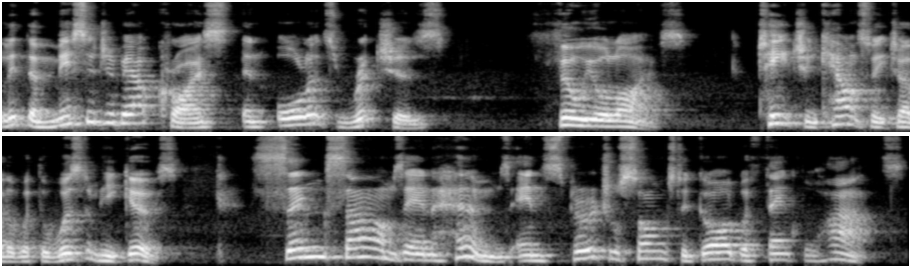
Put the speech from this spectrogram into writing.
Let the message about Christ in all its riches fill your lives. Teach and counsel each other with the wisdom he gives. Sing psalms and hymns and spiritual songs to God with thankful hearts.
